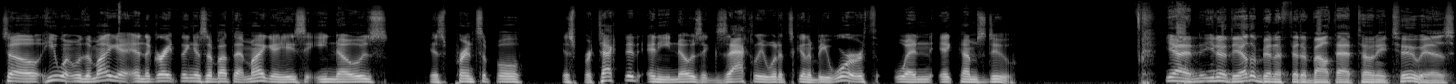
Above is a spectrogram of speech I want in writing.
So he went with the MIGA, and the great thing is about that MYGA, he's he knows his principal is protected, and he knows exactly what it's going to be worth when it comes due. Yeah, and you know the other benefit about that, Tony, too, is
